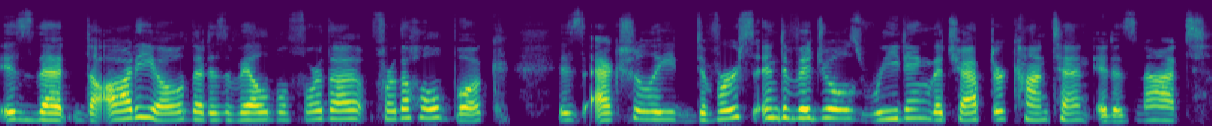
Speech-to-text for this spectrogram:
is that the audio that is available for the for the whole book is actually diverse individuals reading the chapter content. It is not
